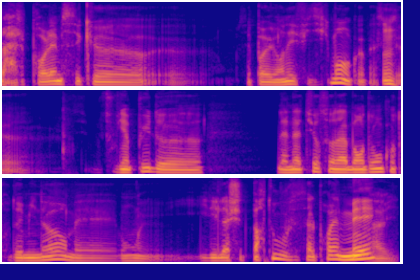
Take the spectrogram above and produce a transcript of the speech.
Bah, le problème, c'est que pas où il en est physiquement, quoi, parce Mm. que je me souviens plus de la nature de son abandon contre Demi-Nord, mais bon, il, il est lâché de partout, c'est ça le problème. Mais Ah oui.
